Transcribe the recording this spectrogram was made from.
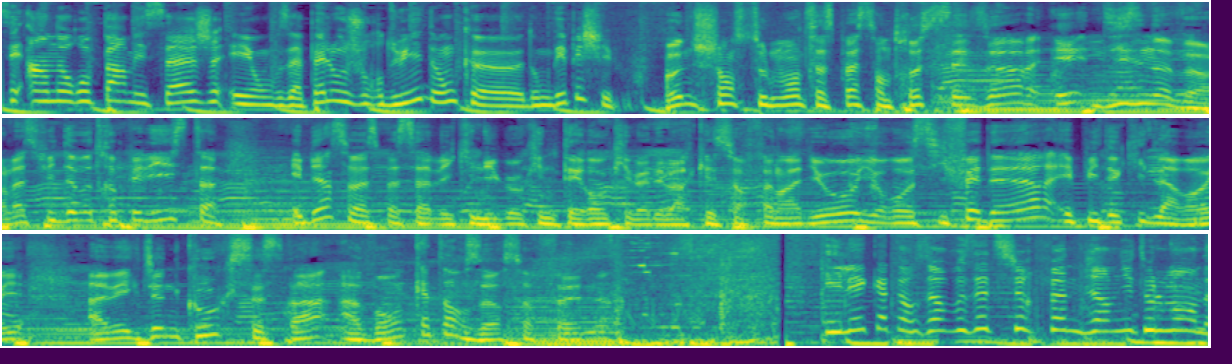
C'est 1 euro par message et on vous appelle aujourd'hui, donc euh, donc dépêchez-vous. Bonne chance tout le monde, ça se passe entre 16h et 19h. La suite de votre playlist, eh bien ça va se passer avec Inigo Quintero qui va débarquer sur Fun Radio. Il y aura aussi Feder et puis de Kid Laroi avec John Cook. Ce sera avant 14h sur Fun. Il est 14h, vous êtes sur Fun, bienvenue tout le monde.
